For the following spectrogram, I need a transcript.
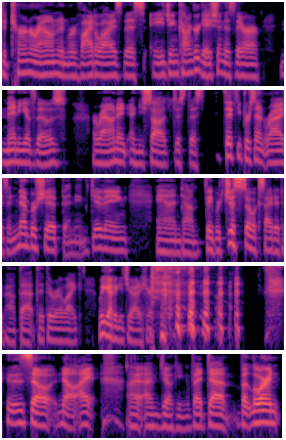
to turn around and revitalize this aging congregation, as there are many of those around, and, and you saw just this fifty percent rise in membership and in giving, and um, they were just so excited about that that they were like, "We got to get you out of here." so no, I, I I'm joking, but uh, but Lauren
